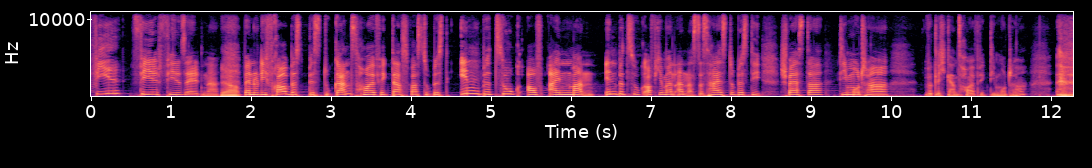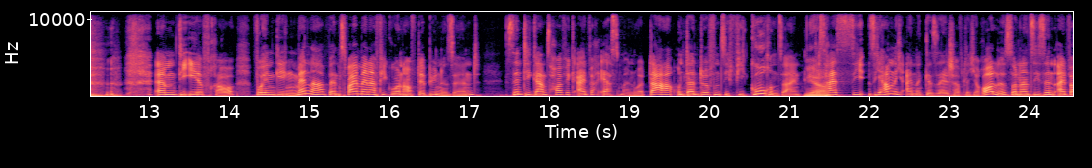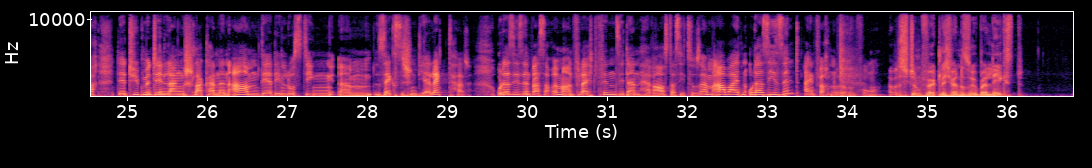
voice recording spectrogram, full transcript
Viel, viel, viel seltener. Ja. Wenn du die Frau bist, bist du ganz häufig das, was du bist, in Bezug auf einen Mann, in Bezug auf jemand anders. Das heißt, du bist die Schwester, die Mutter, wirklich ganz häufig die Mutter, ähm, die Ehefrau. Wohingegen Männer, wenn zwei Männerfiguren auf der Bühne sind, sind die ganz häufig einfach erstmal nur da und dann dürfen sie Figuren sein. Ja. Das heißt, sie, sie haben nicht eine gesellschaftliche Rolle, sondern sie sind einfach der Typ mit den langen, schlackernden Armen, der den lustigen ähm, sächsischen Dialekt hat. Oder sie sind was auch immer. Und vielleicht finden sie dann heraus, dass sie zusammenarbeiten oder sie sind einfach nur irgendwo. Aber das stimmt wirklich, wenn du so überlegst,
